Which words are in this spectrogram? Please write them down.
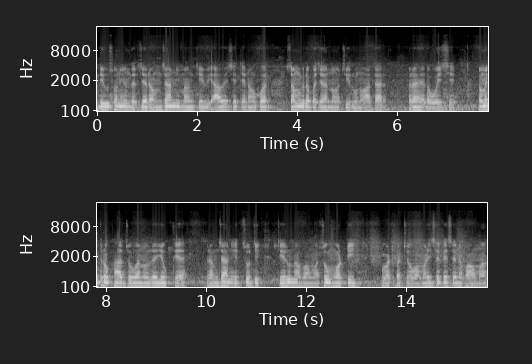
દિવસોની અંદર જે રમઝાનની માંગ કેવી આવે છે તેના ઉપર સમગ્ર બજારનો જીરુનો આધાર રહેલો હોય છે. તો મિત્રો ખાસ જોવાનું રહ્યું કે રમઝાન ઈદ સુધી જીરુના ભાવમાં શું મોટી વટકટ જોવા મળી શકે છે અને ભાવમાં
